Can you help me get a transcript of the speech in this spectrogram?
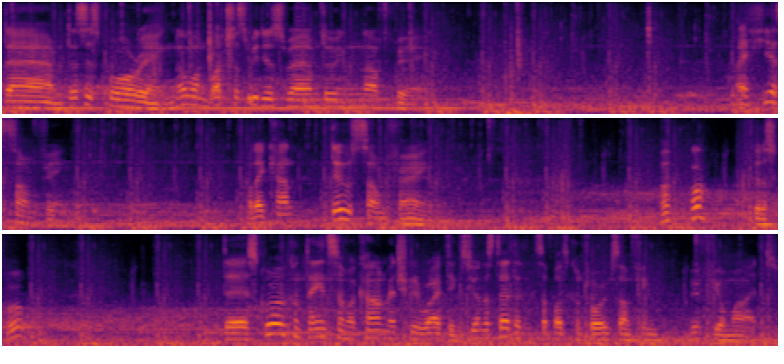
Damn, this is boring. No one watches videos where I'm doing nothing. I hear something. But I can't do something. Oh, oh, got a scroll. The scroll contains some Arcane magical writings. You understand that it's about controlling something with your mind.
